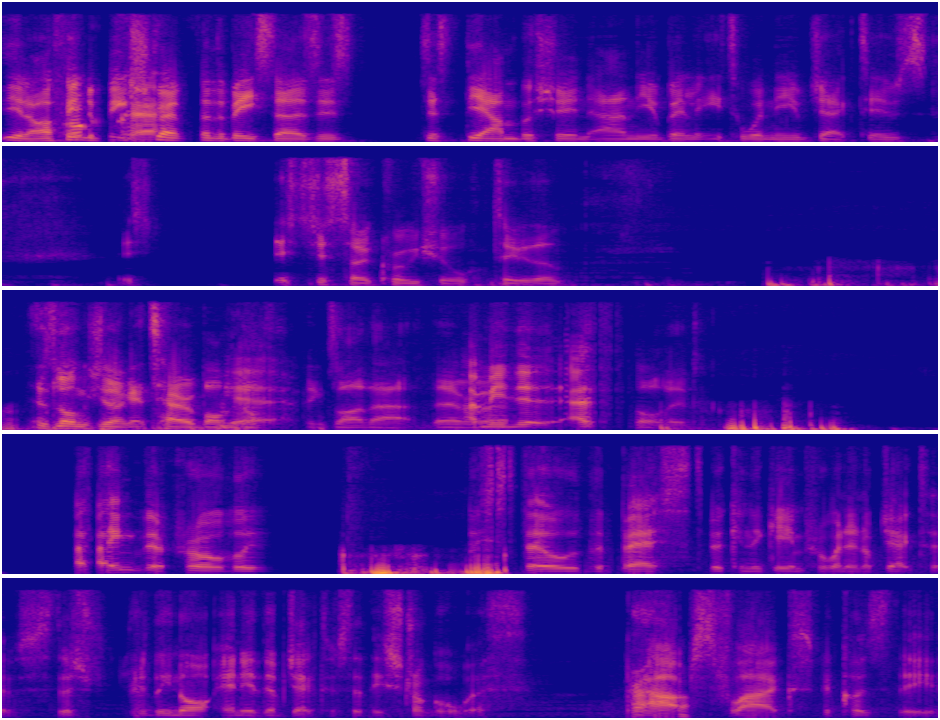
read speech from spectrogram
you know, I think the big strength for the beasters is just the ambushing and the ability to win the objectives. It's it's just so crucial to them. As long as you don't get terror bombed Yeah. off things like that, they're I mean, uh, I, solid. I think they're probably still the best book in the game for winning objectives. There's really not any of the objectives that they struggle with. Perhaps flags because the,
